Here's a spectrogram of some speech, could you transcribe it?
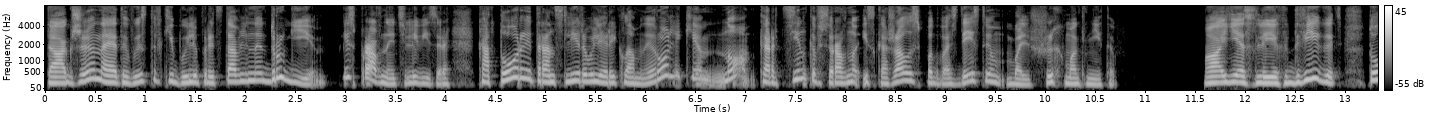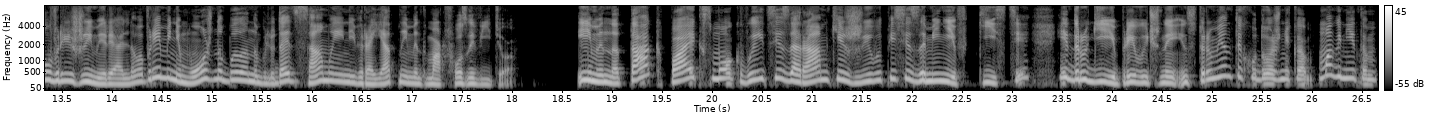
Также на этой выставке были представлены другие, исправные телевизоры, которые транслировали рекламные ролики, но картинка все равно искажалась под воздействием больших магнитов. А если их двигать, то в режиме реального времени можно было наблюдать самые невероятные метаморфозы видео. Именно так Пайк смог выйти за рамки живописи, заменив кисти и другие привычные инструменты художника магнитом,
